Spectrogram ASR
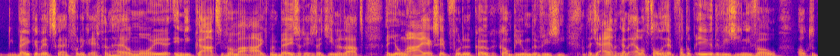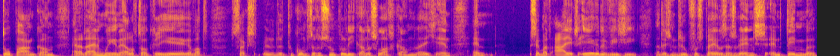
die bekerwedstrijd, vond ik echt een heel mooie indicatie van waar Ajax mee bezig is. Dat je inderdaad een jonge Ajax hebt voor de keukenkampioen-divisie. Dat je eigenlijk een elftal hebt wat op eredivisieniveau ook de top aan kan. En uiteindelijk moet je een elftal creëren wat straks de toekomstige Super League aan de slag kan. Weet je? En, en zeg maar, het Ajax Eredivisie, dat is natuurlijk voor spelers als Rens en Timber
